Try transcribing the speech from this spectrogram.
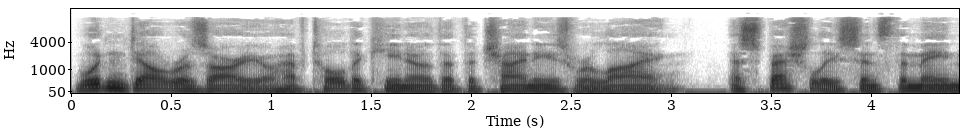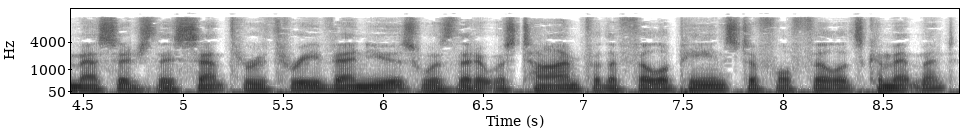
wouldn't Del Rosario have told Aquino that the Chinese were lying, especially since the main message they sent through three venues was that it was time for the Philippines to fulfill its commitment?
